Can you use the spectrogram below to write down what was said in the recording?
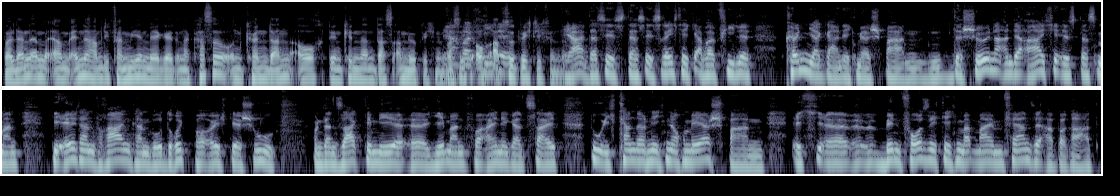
Weil dann am, am, Ende haben die Familien mehr Geld in der Kasse und können dann auch den Kindern das ermöglichen, ja, was ich auch viele, absolut wichtig finde. Ja, das ist, das ist richtig, aber viele können ja gar nicht mehr sparen. Das Schöne an der Arche ist, dass man die Eltern fragen kann, wo drückt bei euch der Schuh? Und dann sagte mir äh, jemand vor einiger Zeit, du, ich kann doch nicht noch mehr sparen. Ich äh, bin vorsichtig mit meinem Fernsehapparat.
